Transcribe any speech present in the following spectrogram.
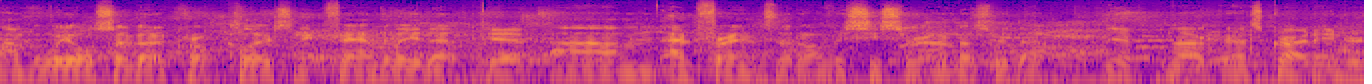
um, but we also got a close knit family that Yeah. um, and friends that obviously surround us with that. Yep, no, that's great, Andrew.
